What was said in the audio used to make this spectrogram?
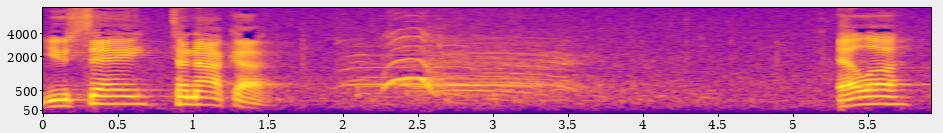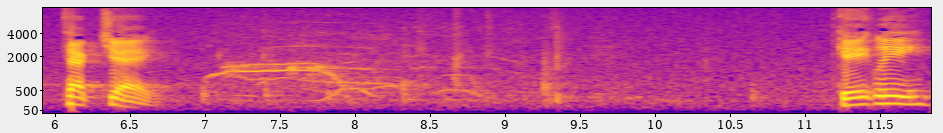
Yusei Tanaka. Ella Tekche. Kately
